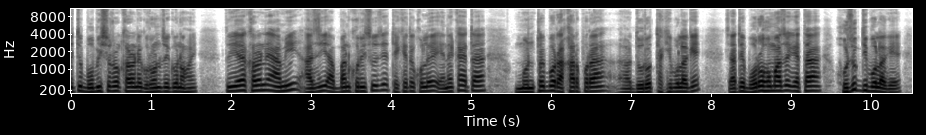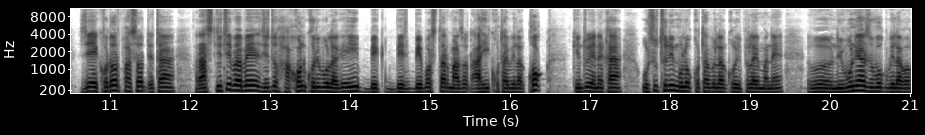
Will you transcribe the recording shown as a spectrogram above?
এইটো ভৱিষ্যতৰ কাৰণে গ্ৰহণযোগ্য নহয়। তো ইয়াৰ কাৰণে আমি আজি আহ্বান কৰিছোঁ যে তেখেতসকলে এনেকুৱা এটা মন্তব্য ৰখাৰ পৰা দূৰত থাকিব লাগে যাতে বড়ো সমাজক এটা সুযোগ দিব লাগে যে এখদৰ পাছত এটা ৰাজনীতিভাৱে যিটো শাসন কৰিব লাগে এই ব্যৱস্থাৰ মাজত আহি কথাবিলাক কওক কিন্তু এনেকুৱা উচুথনিমূলক কথাবিলাক কৈ পেলাই মানে নিবনুৱা যুৱকবিলাকক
